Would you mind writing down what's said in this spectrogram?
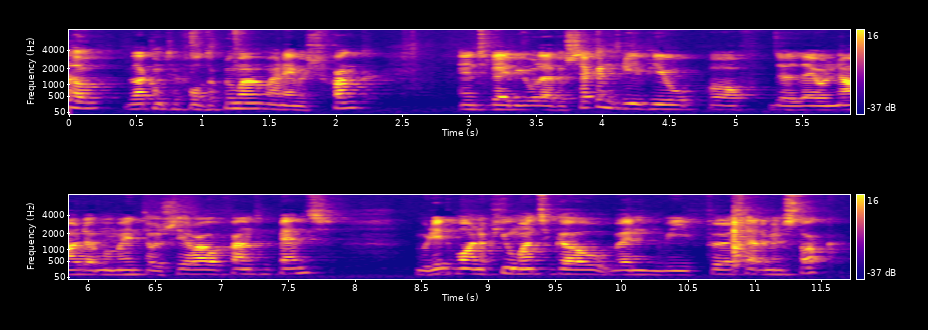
Hello, welcome to Fontoplumo. My name is Frank and today we will have a second review of the Leonardo Momento Zero fountain pens. We did one a few months ago when we first had them in stock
